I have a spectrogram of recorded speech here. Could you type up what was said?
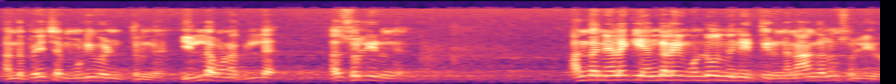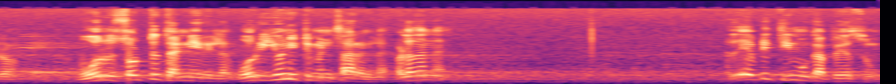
அந்த பேச்சை முடிவு எடுத்துருங்க. இல்லை உனக்கு இல்லை. அது சொல்லிடுங்க. அந்த நிலைக்கு எங்களையும் கொண்டு வந்து நிறுத்திடுங்க நாங்களும் சொல்லிடுறோம். ஒரு சொட்டு தண்ணீர் இல்லை. ஒரு யூனிட் மின்சாரம் இல்லை. அவ்வளோதானே அது எப்படி திமுக பேசும்?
